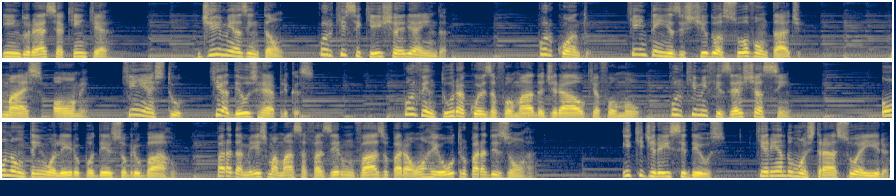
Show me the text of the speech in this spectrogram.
e endurece a quem quer. Dime-as então, por que se queixa ele ainda? Porquanto, quem tem resistido à sua vontade? Mas, ó homem, quem és tu, que a Deus réplicas? Porventura a coisa formada dirá ao que a formou, por que me fizeste assim? Ou não tem o oleiro poder sobre o barro, para da mesma massa fazer um vaso para honra e outro para desonra? E que direi se Deus, querendo mostrar a sua ira,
